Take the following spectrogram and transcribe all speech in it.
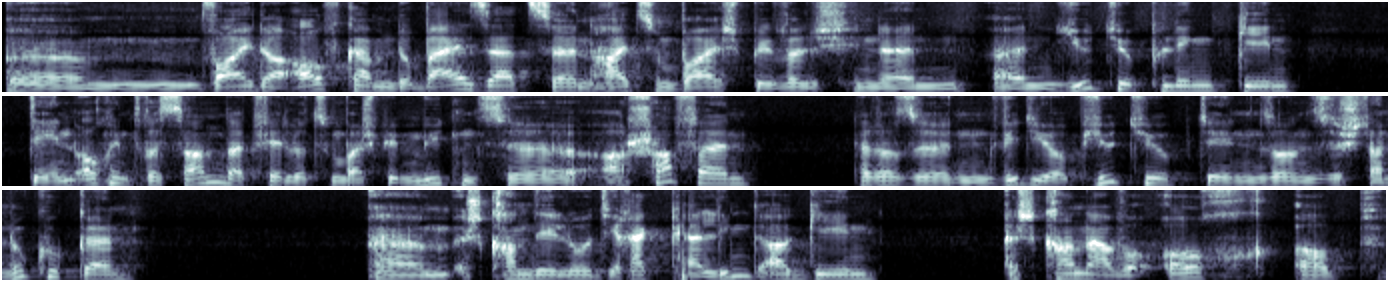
ähm, weiter Aufgaben dabei setzen. Heute zum Beispiel will ich Ihnen einen YouTube-Link gehen, den auch interessant hat, für zum Beispiel Mythen zu erschaffen. Das ist ein Video auf YouTube, den sollen Sie sich dann nur gucken. Ähm, ich kann den direkt per Link ergehen. Ich kann aber auch auf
